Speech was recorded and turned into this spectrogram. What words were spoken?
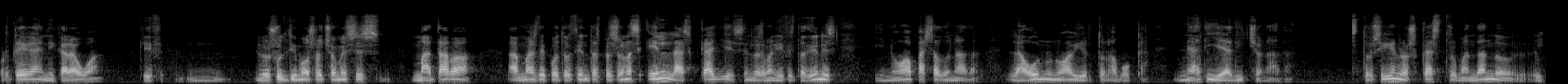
Ortega, en Nicaragua, que mm, en los últimos ocho meses mataba a más de 400 personas en las calles, en las manifestaciones, y no ha pasado nada. La ONU no ha abierto la boca, nadie ha dicho nada. Siguen los Castro mandando, el,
